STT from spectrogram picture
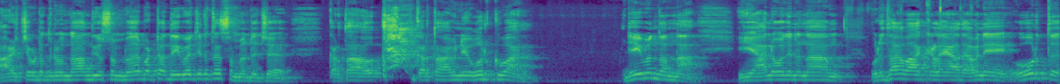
ആഴ്ചവട്ടത്തിന് ഒന്നാം ദിവസം വേർപെട്ട ദൈവജനത്തെ സംബന്ധിച്ച് കർത്താവ് കർത്താവിനെ ഓർക്കുവാൻ ദൈവം തന്ന ഈ ആലോചന നാം വൃഥാവാക്കളയാതെ അവനെ ഓർത്ത്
